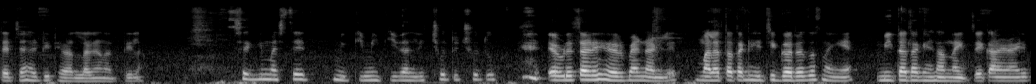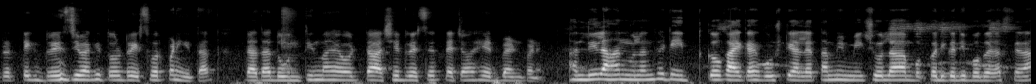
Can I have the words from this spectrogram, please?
त्याच्यासाठी ठेवायला लागणार तिला. सगळी मस्त आहेत. मिकी मिकी वाली छोटू छोटू एवढे सारे हेअरबँड आणले मला तर आता घ्यायची गरजच नाही आहे मी तर आता घेणार नाहीच आहे. कारण आणि प्रत्येक ड्रेस जेव्हा घेतो ड्रेसवर पण येतात तर आता दोन तीन मला वाटतं असे ड्रेस आहेत त्याच्यावर हेअरबँड पण आहेत. हल्ली लहान मुलांसाठी इतकं काय काय गोष्टी आल्यात ना मी मिशोला कधी कधी बघत असते ना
